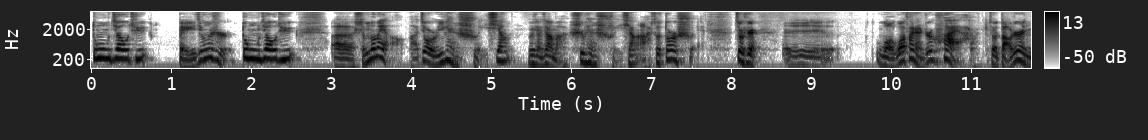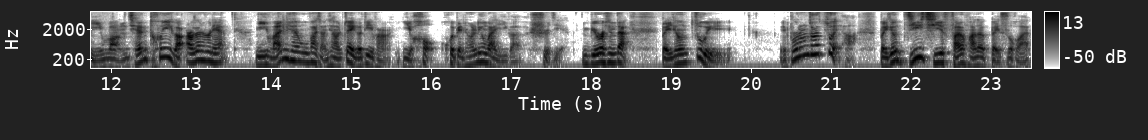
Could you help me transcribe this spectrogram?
东郊区，北京市东郊区，呃，什么都没有啊，就是一片水乡，能想象吗？是片水乡啊，就都是水，就是呃，我国发展之快啊，就导致你往前推个二三十年，你完全无法想象这个地方以后会变成另外一个世界。你比如说现在北京最，也不能说最啊，北京极其繁华的北四环，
